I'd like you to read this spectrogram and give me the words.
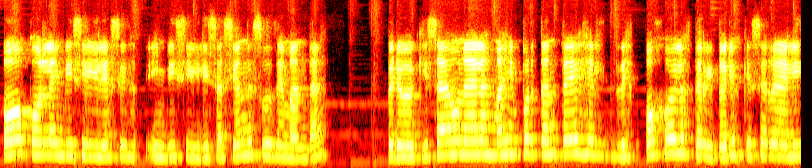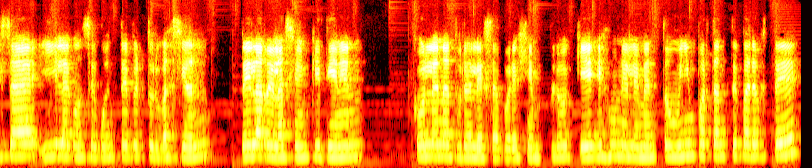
o con la invisibilización de sus demandas pero quizás una de las más importantes es el despojo de los territorios que se realiza y la consecuente perturbación de la relación que tienen con la naturaleza, por ejemplo, que es un elemento muy importante para usted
